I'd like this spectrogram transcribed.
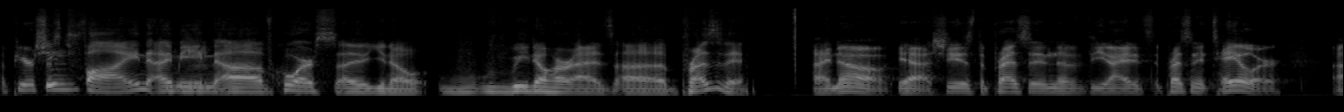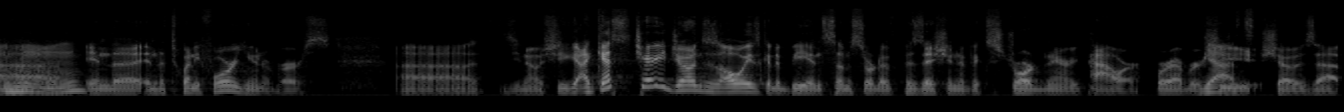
A Pearson? she's fine. I Mhm. mean, uh, of course, uh, you know, we know her as uh, president. I know. Yeah, she is the president of the United States, President Taylor, uh, Mhm. in the in the 24 universe. Uh, you know, she. I guess Cherry Jones is always going to be in some sort of position of extraordinary power wherever she shows up.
